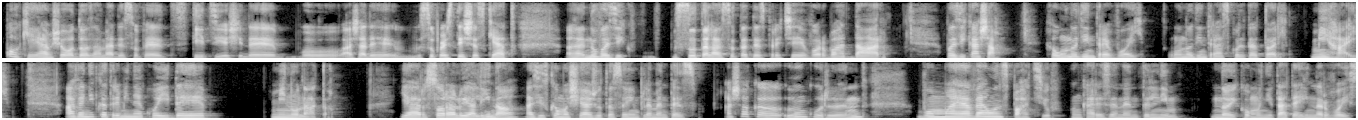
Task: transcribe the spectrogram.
ok, am și eu o doza mea de superstiție și de uh, așa de superstitious cat. Uh, nu vă zic 100% despre ce e vorba, dar vă zic așa, că unul dintre voi, unul dintre ascultători, Mihai, a venit către mine cu o idee minunată. Iar sora lui Alina a zis că mă și ajută să implementez. Așa că, în curând, vom mai avea un spațiu în care să ne întâlnim, noi, comunitatea Inner Voice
